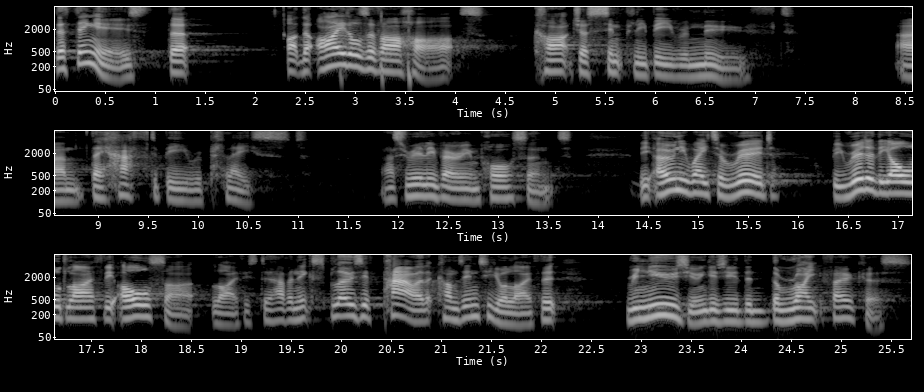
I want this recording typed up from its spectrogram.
The thing is, that uh, the idols of our hearts can't just simply be removed, um, they have to be replaced. That's really very important. The only way to rid, be rid of the old life, the old life, is to have an explosive power that comes into your life that renews you and gives you the, the right focus.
